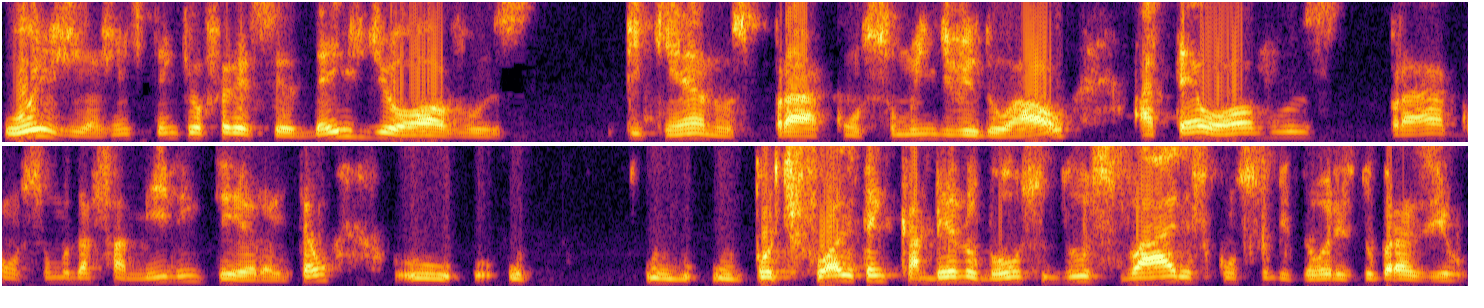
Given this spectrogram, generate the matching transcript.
hoje a gente tem que oferecer desde ovos pequenos para consumo individual até ovos para consumo da família inteira. Então, o, o, o, o, portfólio tem que caber no bolso dos vários consumidores do Brasil.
